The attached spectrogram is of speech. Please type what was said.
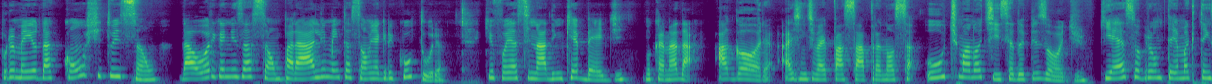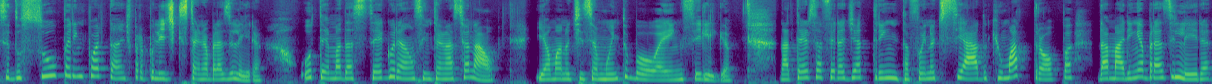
por meio da Constituição da Organização para a Alimentação e Agricultura, que foi assinada em Quebec, no Canadá. Agora, a gente vai passar para nossa última notícia do episódio, que é sobre um tema que tem sido super importante para a política externa brasileira, o tema da segurança internacional. E é uma notícia muito boa, hein? Se liga. Na terça-feira, dia 30, foi noticiado que uma tropa da Marinha Brasileira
